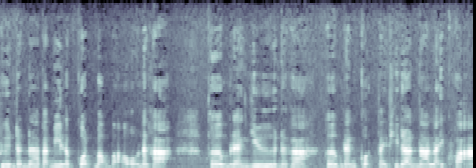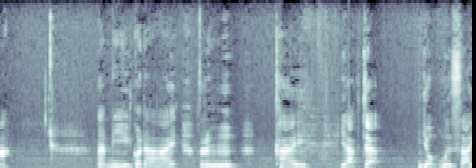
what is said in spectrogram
พื้นด้านหน้าแบบนี้แล้วกดเบาๆนะคะ เพิ่มแรงยืดนะคะ เพิ่มแรงกดไปที่ด้านหน้าไหล่ขวา แบบนี้ก็ได้ หรือใครอยากจะยกมือซ้าย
